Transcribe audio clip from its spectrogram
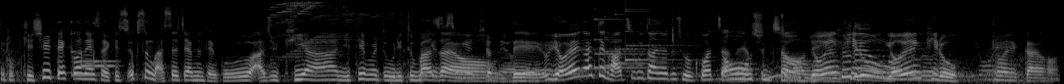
이렇게 쉴 때 꺼내서 이렇게 쓱쓱 마사지하면 되고 아주 귀한 이템을 또 우리 두 분께서 소개해. 주셨네요. 네. 우리 여행할 때 가지고 다녀도 좋을 것 같지 않아요? 어, 진짜. 그쵸? 여행 피로, 여행 피로. 그러니까요.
